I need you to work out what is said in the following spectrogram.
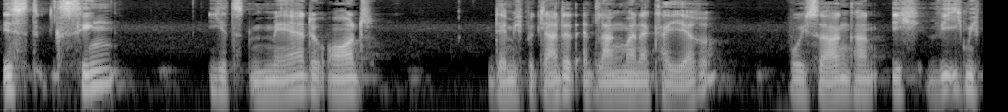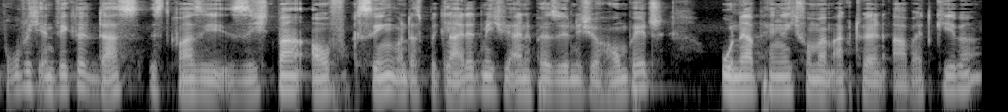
Ist Xing jetzt mehr der Ort, der mich begleitet entlang meiner Karriere, wo ich sagen kann, ich, wie ich mich beruflich entwickle, das ist quasi sichtbar auf Xing und das begleitet mich wie eine persönliche Homepage, unabhängig von meinem aktuellen Arbeitgeber?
